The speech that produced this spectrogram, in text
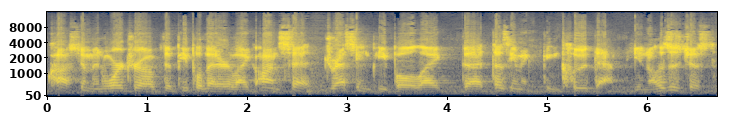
costume and wardrobe, the people that are like on set dressing people, like that doesn't even include them. You know, this is just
